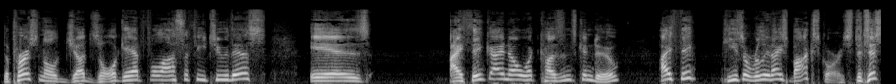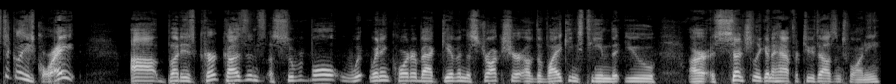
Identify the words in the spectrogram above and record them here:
The personal Judd Zulgad philosophy to this is I think I know what Cousins can do. I think he's a really nice box scorer. Statistically, he's great. Uh, but is Kirk Cousins a Super Bowl w- winning quarterback given the structure of the Vikings team that you are essentially going to have for 2020?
